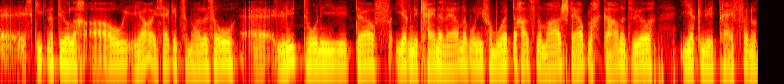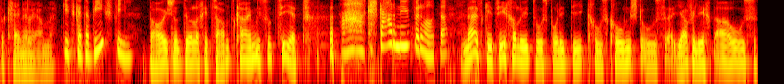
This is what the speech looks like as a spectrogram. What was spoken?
äh, es gibt natürlich auch, ja, ich sage jetzt mal so, äh, Leute, die ich darf irgendwie kennenlernen, die ich vermutlich als Normalsterblich gar nicht würde irgendwie treffen oder kennenlernen. Gibt es gerade ein Beispiel? Da ist natürlich jetzt Amtsgeheimnis, das zieht. ah, kannst du gar nichts verraten? Nein, es gibt sicher Leute, die aus Politik, aus Kunst, aus, ja, vielleicht auch aus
